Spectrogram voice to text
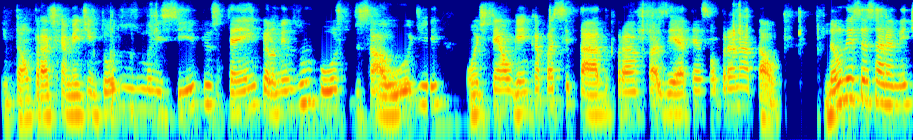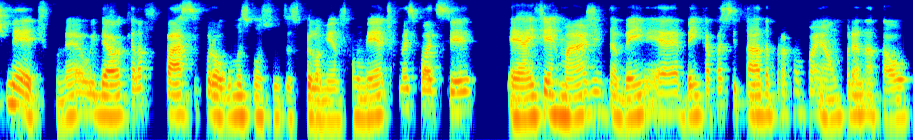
Então, praticamente em todos os municípios tem pelo menos um posto de saúde onde tem alguém capacitado para fazer a atenção pré-natal. Não necessariamente médico, né? O ideal é que ela passe por algumas consultas, pelo menos com o médico, mas pode ser é, a enfermagem também é bem capacitada para acompanhar um pré-natal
